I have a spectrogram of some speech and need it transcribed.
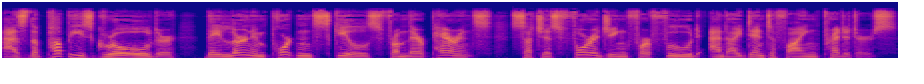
As the puppies grow older, they learn important skills from their parents, such as foraging for food and identifying predators.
